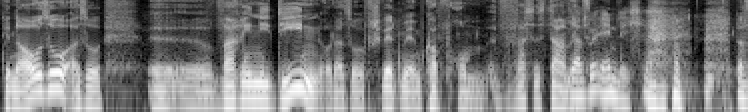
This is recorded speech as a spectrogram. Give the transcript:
genauso? Also äh, Varinidin oder so schwirrt mir im Kopf rum. Was ist damit? Ja, so ähnlich. Das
